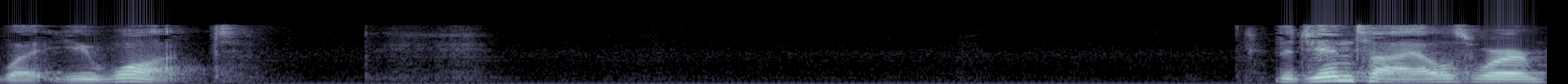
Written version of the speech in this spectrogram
what you want. The Gentiles were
